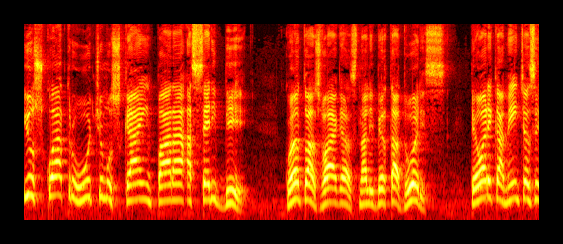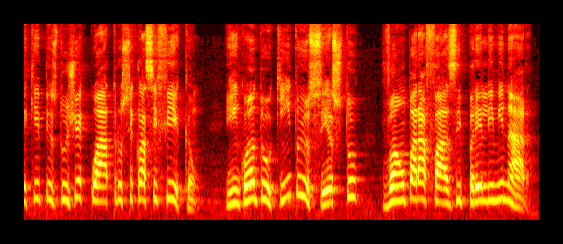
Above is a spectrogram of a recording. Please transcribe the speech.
e os quatro últimos caem para a Série B, Quanto às vagas na Libertadores, teoricamente as equipes do G4 se classificam, enquanto o quinto e o sexto vão para a fase preliminar.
